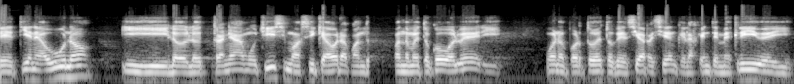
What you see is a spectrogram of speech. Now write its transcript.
le tiene a uno y lo, extrañaba muchísimo, así que ahora cuando, cuando me tocó volver y bueno, por todo esto que decía recién, que la gente me escribe y,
